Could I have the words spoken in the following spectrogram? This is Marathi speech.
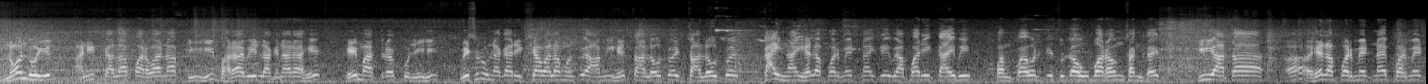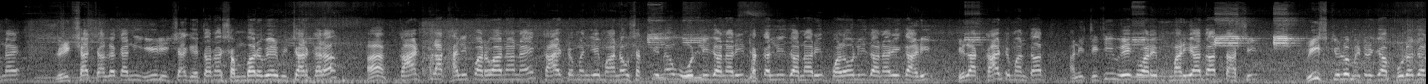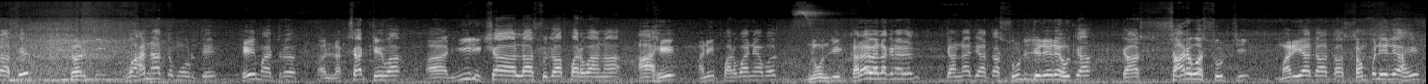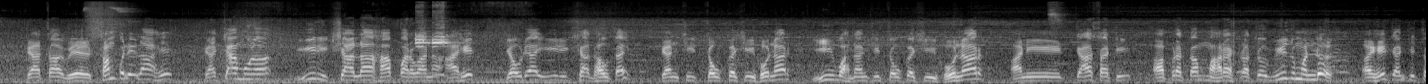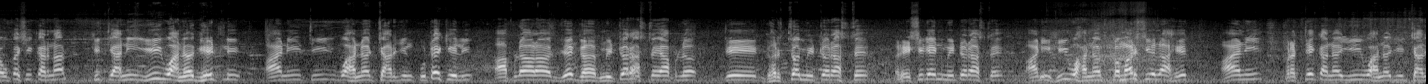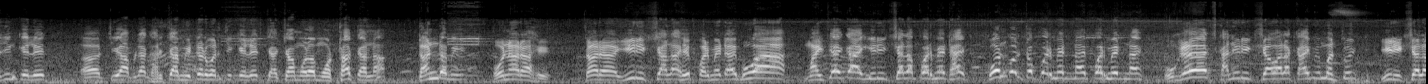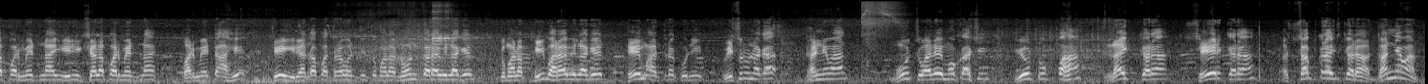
नोंद होईल आणि त्याला परवाना फीही भरावी लागणार आहे. हे मात्र कुणीही विसरू नका. रिक्षावाला म्हणतोय आम्ही हे चालवतोय चालवतोय. काय नाही ह्याला परमिट नाही. ते व्यापारी काय बी पंपावरती सुद्धा उभा राहून सांगतायत की आता ह्याला परमिट नाही परमिट नाही. रिक्षा चालकांनी ई रिक्षा घेताना शंभर वेळ विचार करा. हां कार्टला खाली परवाना नाही. कार्ट म्हणजे मानवशक्तीनं ओढली जाणारी ढकलली जाणारी पळवली जाणारी गाडी हिला काट म्हणतात. आणि तिची वेगवारी मर्यादा ताशी वीस किलोमीटरच्या पुढं जर असेल तर ती वाहनात मोडते. हे मात्र लक्षात ठेवा. ई रिक्षाला सुद्धा परवाना आहे. आणि परवान्यावर नोंदी कराव्या लागणार आहेत. त्यांना ज्या आता सूट दिलेल्या होत्या त्या सर्व सूटची मर्यादा आता संपलेली आहे. त्याचा वेळ संपलेला आहे. त्याच्यामुळं ई रिक्षाला हा परवाना आहे. जेवढ्या ई रिक्षा धावत आहेत त्यांची चौकशी होणार. ई वाहनांची चौकशी होणार. आणि त्यासाठी अप्रथम महाराष्ट्राचं वीज मंडळ हे त्यांची चौकशी करणार की त्यांनी ही वाहनं घेतली आणि ती वाहनं चार्जिंग कुठे केली. आपल्याला जे घ मीटर असतं आपलं ते घरचं मीटर असते रेसिडेंट मीटर असते आणि ही वाहनं कमर्शियल आहेत आणि प्रत्येकानं ही वाहनं जी चार्जिंग केलेत ती आपल्या घरच्या मीटरवरती केलेत त्याच्यामुळं मोठा त्यांना दंड बी होणार आहे. तर ई रिक्षाला हे परमिट आहे. बुवा माहिती आहे का? ई रिक्षाला परमिट आहे. कोण बोलतो परमिट नाही परमिट नाही? उगेच खाली रिक्षावाला काय मी म्हणतोय? ई रिक्षाला परमिट नाही ई रिक्षाला परमिट नाही. परमिट आहे. ते इरादापत्रावरती तुम्हाला नोंद करावी लागेल. तुम्हाला फी भरावी लागेल. हे मात्र कोणी विसरू नका. धन्यवाद. मूचवाले मोकाशी. यूट्यूब पहा. लाईक करा. शेअर करा. सबस्क्राईब करा. धन्यवाद.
